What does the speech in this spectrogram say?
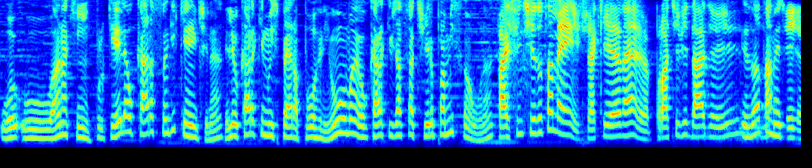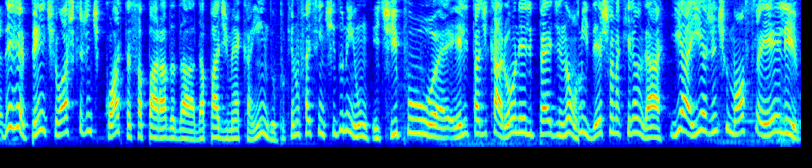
O, o Anakin. Porque ele é o cara sangue quente, né? Ele é o cara que não espera porra nenhuma, é o cara que já se atira pra missão, né? Faz sentido também, já que é, né, proatividade aí. Exatamente. De repente, eu acho que a gente corta essa parada da, da Padmé caindo, porque não faz sentido nenhum. E tipo, é, ele tá de carona e ele pede, não, me deixa naquele hangar. E aí a gente mostra ele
